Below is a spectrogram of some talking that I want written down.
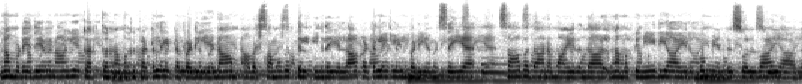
நம்முடைய தேவனாகிய கர்த்தர் நமக்கு கட்டளையிட்டபடியே நாம் அவர் சமூகத்தில் இந்த எல்லா கட்டளைகளின்படியும் செய்ய சாவதானமாயிருந்தால் நமக்கு நீதியாயிருக்கும் என்று சொல்வாயாக.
